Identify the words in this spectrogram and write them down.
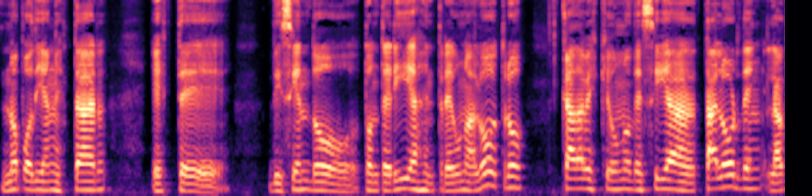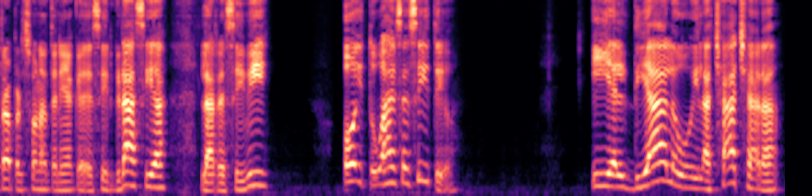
No podían estar este, diciendo tonterías entre uno al otro cada vez que uno decía tal orden, la otra persona tenía que decir gracias, la recibí. Hoy tú vas a ese sitio. Y el diálogo y la cháchara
